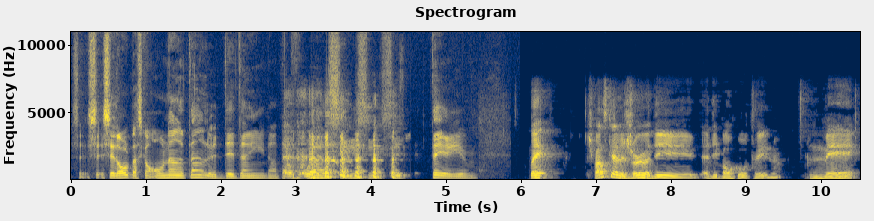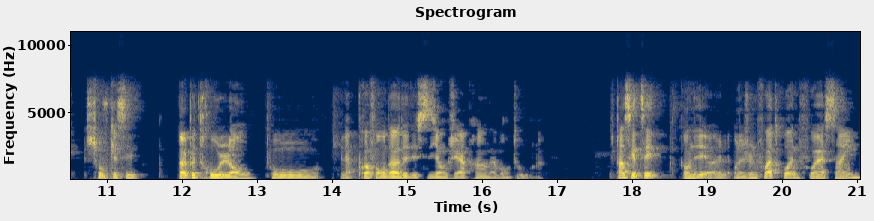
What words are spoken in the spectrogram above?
C'est drôle parce qu'on entend le dédain dans ta voix. c'est terrible. Ben, je pense que le jeu a des, a des bons côtés. Là mais je trouve que c'est un peu trop long pour la profondeur de décision que j'ai à prendre à mon tour. Je pense que, tu sais, on, euh, a joué une fois à 3, une fois à 5.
